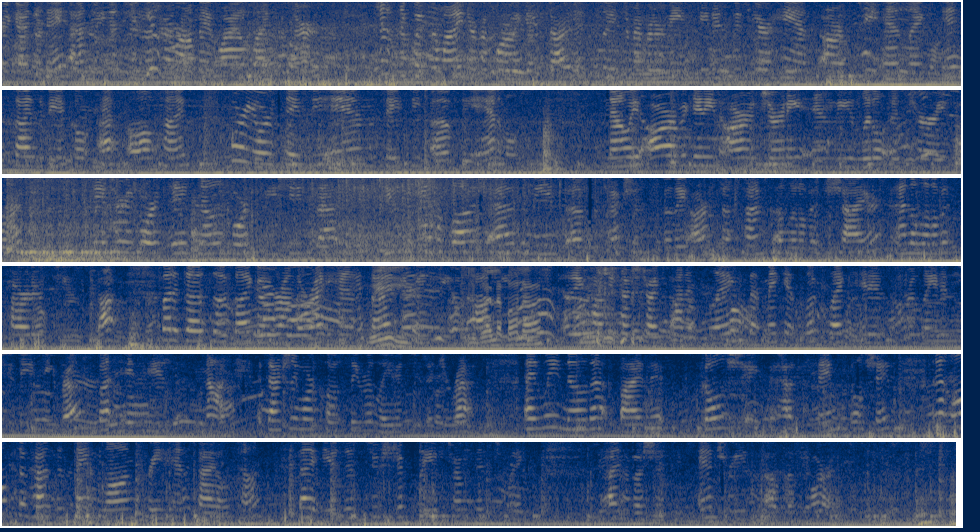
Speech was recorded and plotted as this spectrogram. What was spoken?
safari guide today as we enter the Harambe Wildlife Reserve. Just a quick reminder before we get started, please remember to remain seated with your hands, arms, feet, and legs inside the vehicle at all times for your safety and the safety of the animals. Now we are beginning our journey in the Little Ituri Forest. The Ituri Forest is known for species that use camouflage as a means of protection. So they are sometimes a little bit shyer and a little bit harder to spot. But it does look like over on the right hand side there is the okapi. Now, the okapi has stripes on its legs that make it look like it is related to the zebra, but it is not. It's actually more closely related to the giraffe. And we know that by its skull shape. It has the same skull shape, and it also has the same long prehensile tongue that it uses to strip leaves from the twigs and bushes and trees of the forest.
